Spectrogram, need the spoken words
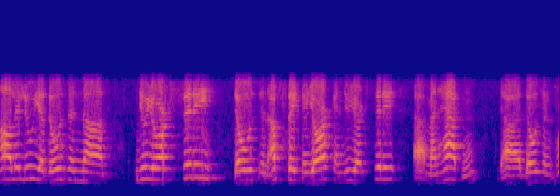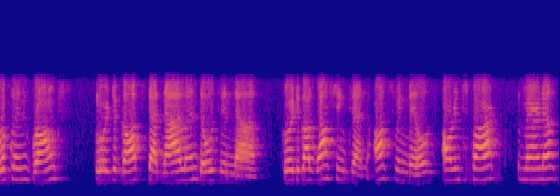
Hallelujah. Those in uh, New York City, those in upstate New York and New York City, uh, Manhattan, uh, those in Brooklyn, Bronx, glory to God, Staten Island, those in, uh, glory to God, Washington, Owings Mills, Orange Park, Smyrna,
